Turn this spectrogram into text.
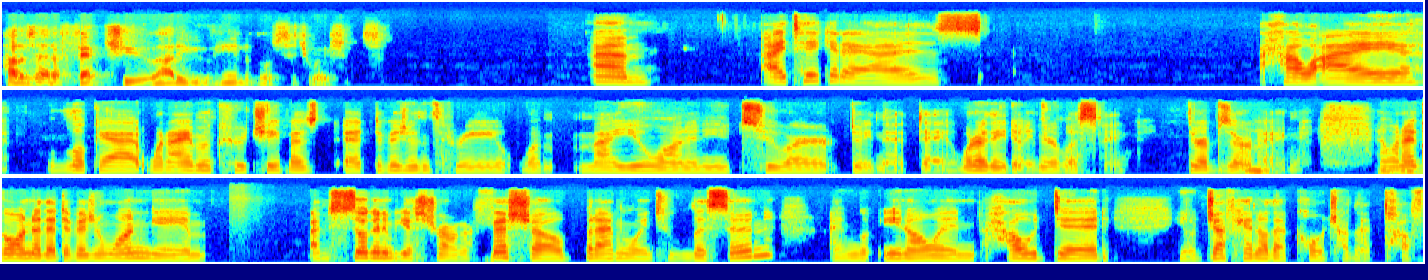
How does that affect you? How do you handle those situations? Um, I take it as how I look at when I'm a crew chief as at Division three, what my U1 and U2 are doing that day. What are they doing? They're listening, they're observing. Mm-hmm. And when I mm-hmm. go into that Division one game, I'm still going to be a strong official, but I'm going to listen. I'm, you know, and how did, you know, Jeff handle that coach on that tough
